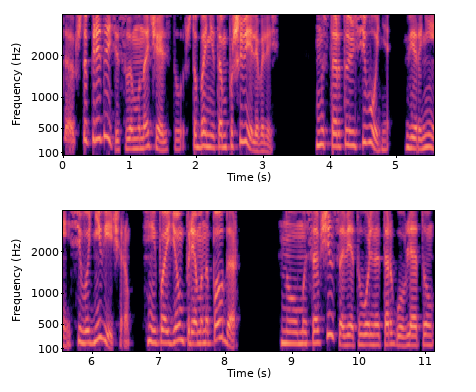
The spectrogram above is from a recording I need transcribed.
Так что передайте своему начальству, чтобы они там пошевеливались. Мы стартуем сегодня, вернее, сегодня вечером, и пойдем прямо на полдар. Но мы сообщим Совету вольной торговли о том,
